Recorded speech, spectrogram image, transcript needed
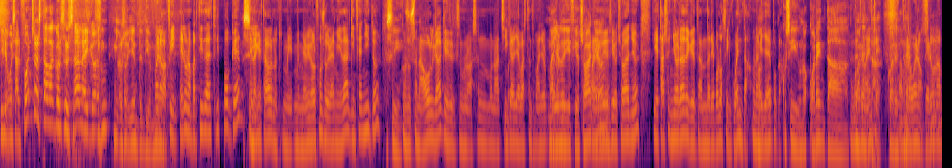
Y, y pues Alfonso estaba con Susana y con y los oyentes, Dios mío. Bueno, en fin, era una partida de street poker Sí. en la que estaba mi, mi amigo Alfonso, que era de mi edad, 15 añitos, Sí. con Susana Olga, que es una, una chica ya bastante mayor. Mayor bueno, de 18 años. Mayor de 18 años. Y esta señora de que te andaría por los 50 en aquella época. Sí, unos 40, 40, Exactamente. 40. Pero bueno, que era una.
